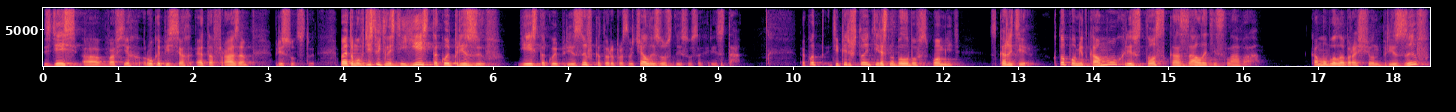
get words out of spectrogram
Здесь а, во всех рукописях эта фраза присутствует. Поэтому в действительности есть такой призыв, есть такой призыв, который прозвучал из уст Иисуса Христа. Так вот, теперь что интересно было бы вспомнить? Скажите, кто помнит, кому Христос сказал эти слова? Кому был обращен призыв,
